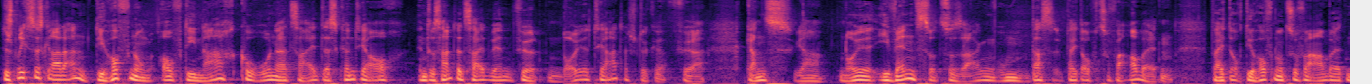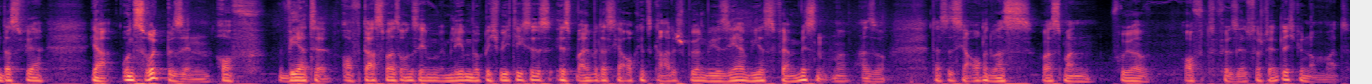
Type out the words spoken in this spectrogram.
Du sprichst es gerade an, die Hoffnung auf die Nach-Corona-Zeit, das könnte ja auch interessante Zeit werden für neue Theaterstücke, für ganz ja neue Events sozusagen, um das vielleicht auch zu verarbeiten, vielleicht auch die Hoffnung zu verarbeiten, dass wir ja uns zurückbesinnen auf Werte auf das, was uns eben im Leben wirklich wichtig ist, ist, weil wir das ja auch jetzt gerade spüren, wie sehr wir es vermissen. Ne? Also das ist ja auch etwas, was man früher oft für selbstverständlich genommen hat.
